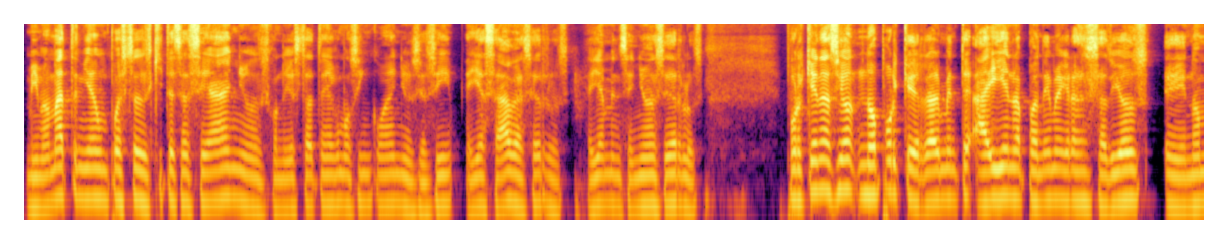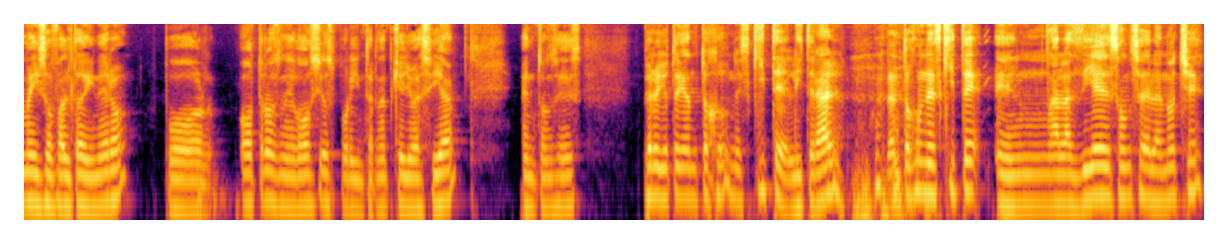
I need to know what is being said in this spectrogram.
Mi mamá tenía un puesto de esquites hace años, cuando yo estaba, tenía como cinco años y así. Ella sabe hacerlos. Ella me enseñó a hacerlos. ¿Por qué nació? No porque realmente ahí en la pandemia, gracias a Dios, eh, no me hizo falta dinero por otros negocios por internet que yo hacía. Entonces, pero yo tenía antojo de un esquite, literal. De antojo de un esquite en- a las 10, 11 de la noche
